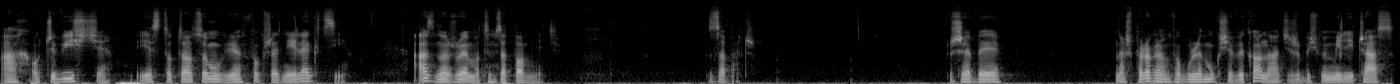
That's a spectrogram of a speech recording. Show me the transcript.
Ach, oczywiście, jest to to, co mówiłem w poprzedniej lekcji. A zdążyłem o tym zapomnieć. Zobacz. Żeby nasz program w ogóle mógł się wykonać, żebyśmy mieli czas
